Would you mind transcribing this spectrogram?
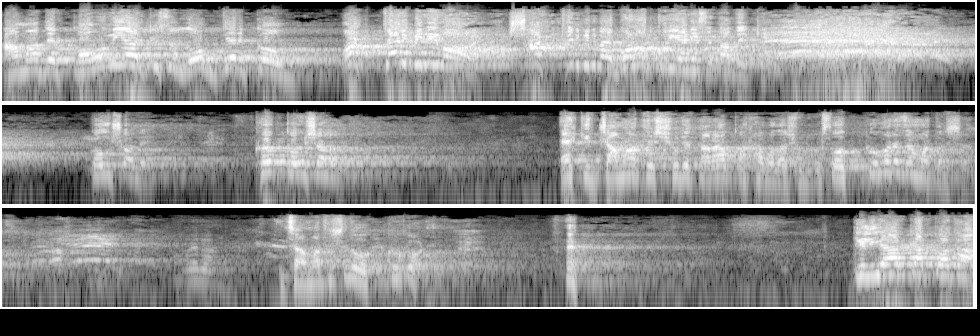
আমাদের কৌমিয়ার কিছু লোকদের কেউ অর্থের বিনিময়, স্বার্থের বিনিময় বড় করিয়া নিছে তাদেরকে। কৌশলে, খুব কৌশল। একই জামাতের সুরে তারাও কথা বলা শুরু করছে। ঐক্য করে জামাতের সাথে। জামাতের সাথে ঐক্য করে। ক্লিয়ার কাট কথা?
